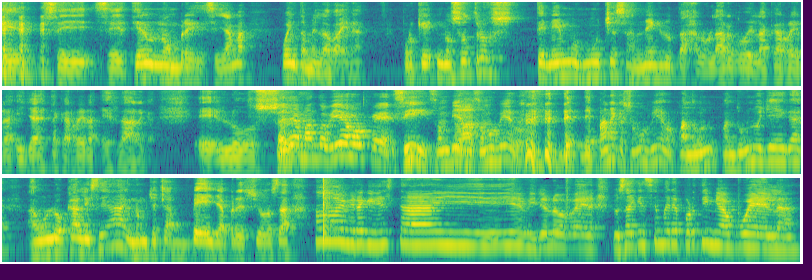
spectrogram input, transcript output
Eh, se, se tiene un nombre, se llama Cuéntame la vaina. Porque nosotros tenemos muchas anécdotas a lo largo de la carrera y ya esta carrera es larga. Eh, los, ¿Estás llamando viejo o qué? Sí, son viejos, ah. somos viejos. De, pana que somos viejos. Cuando uno, cuando uno llega a un local y dice, ay, una muchacha bella, preciosa, ay, mira quién está ahí, Emilio Lovera. ¿Tú sabes quién se muere por ti? Mi abuela.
